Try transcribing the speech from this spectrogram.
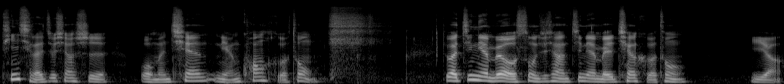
听起来就像是我们签年框合同，对吧？今年没有送，就像今年没签合同一样，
